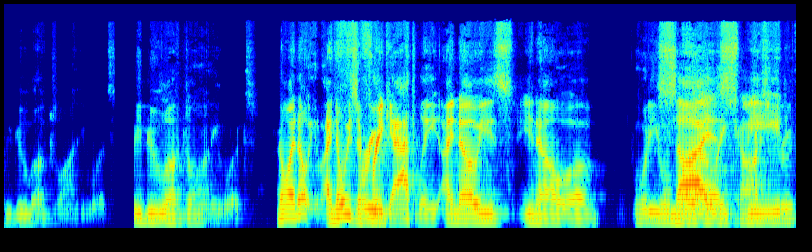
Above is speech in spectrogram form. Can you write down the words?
We do love Jelani Woods. We do love Jelani Woods. No, I know. I know he's a freak Freak. athlete. I know he's, you know, uh, What are you, Size, Mo Alie-Cox speed.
